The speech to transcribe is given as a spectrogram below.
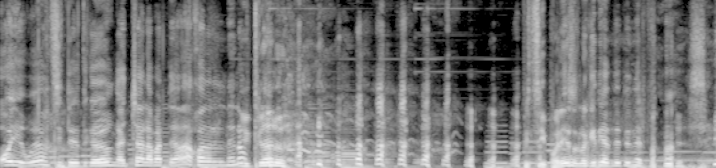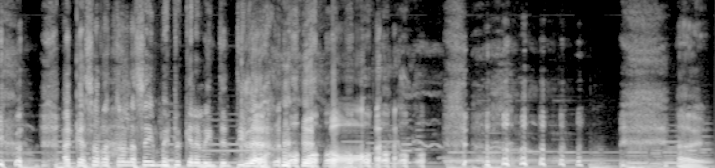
Oye, weón, si te, te quedó enganchada la parte de abajo del neno. Y claro, Sí, por eso lo querían detener. sí, alcanzó a arrastrar las 6 metros que era lo intentito. Claro. A ver.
